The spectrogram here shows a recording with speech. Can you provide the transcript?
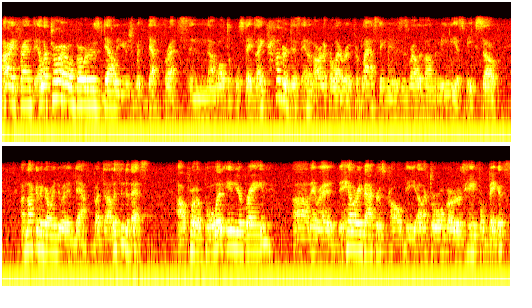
Alright friends, electoral voters deluged with death threats in uh, multiple states. I covered this in an article I wrote for Blasting News as well as on the Media Speak, so I'm not going to go into it in depth, but uh, listen to this. I'll put a bullet in your brain. Uh, they were the Hillary backers called the electoral voters hateful bigots.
